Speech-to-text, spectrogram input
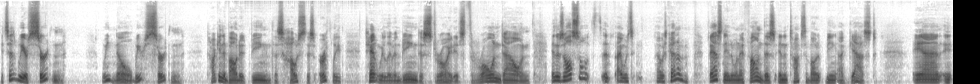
It says we are certain. We know we are certain. Talking about it being this house, this earthly tent we live in, being destroyed. It's thrown down, and there's also I was I was kind of fascinated when I found this, and it talks about it being a guest and it,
